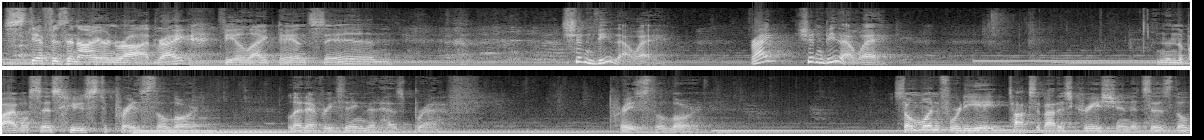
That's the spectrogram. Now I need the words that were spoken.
Stiff as an iron rod, right? Feel like dancing. Shouldn't be that way, right? Shouldn't be that way. And then the Bible says, Who's to praise the Lord? Let everything that has breath praise the Lord. Psalm 148 talks about his creation. It says, the,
